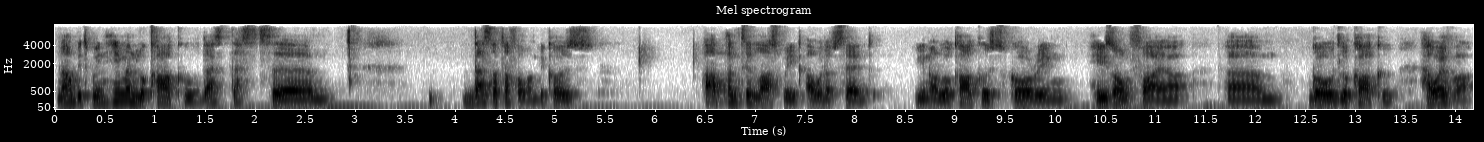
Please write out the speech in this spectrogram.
Now between him and Lukaku, that's that's um, that's a tougher one because up until last week, I would have said, you know, Lukaku's scoring, he's on fire, um, go with Lukaku. However,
